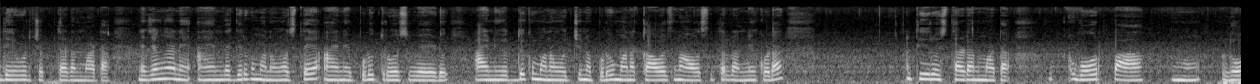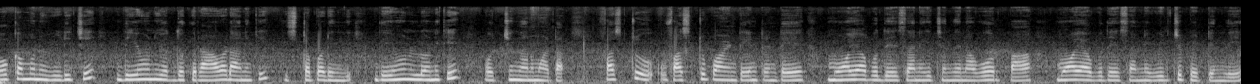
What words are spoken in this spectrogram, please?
దేవుడు చెప్తాడనమాట. నిజంగానే ఆయన దగ్గరకు మనం వస్తే ఆయన ఎప్పుడు త్రోసివేయడు. ఆయన యొద్దకు మనం వచ్చినప్పుడు మనకు కావాల్సిన అవసరాలన్నీ కూడా తీరుస్తాడనమాట. ఓర్ప లోకమును విడిచి దేవుని యొద్దకు రావడానికి ఇష్టపడింది. దేవునిలోనికి వచ్చిందనమాట. ఫస్ట్ ఫస్ట్ పాయింట్ ఏంటంటే మోయాబు దేశానికి చెందిన ఓర్ప మోయాబు దేశాన్ని విడిచిపెట్టింది.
